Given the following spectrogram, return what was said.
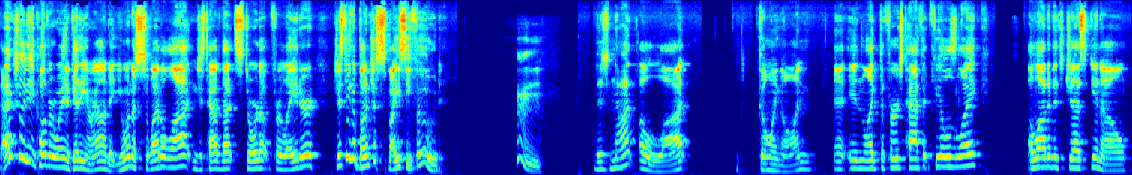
That'd actually be a clever way of getting around it. You want to sweat a lot and just have that stored up for later? Just eat a bunch of spicy food. Hmm. There's not a lot going on in like the first half, it feels like. A lot of it's just, you know,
